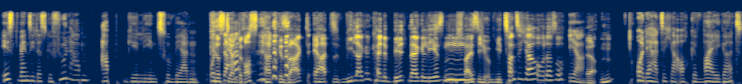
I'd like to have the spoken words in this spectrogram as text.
ist, wenn sie das Gefühl haben, abgelehnt zu werden. Und Christian Drosten hat gesagt, er hat wie lange keine Bild mehr gelesen? Ich mhm. weiß nicht, irgendwie 20 Jahre oder so? Ja. ja. Mhm. Und er hat sich ja auch geweigert,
